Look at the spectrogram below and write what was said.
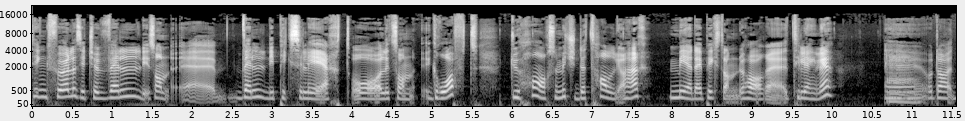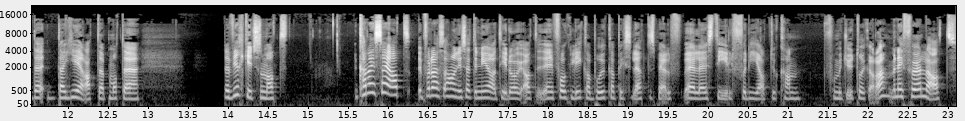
ting føles ikke veldig sånn eh, Veldig pikselert og litt sånn grovt. Du har så mye detaljer her med de pikslene du har eh, tilgjengelig. Eh, og da, det, det gjør at det på en måte Det virker ikke som at Kan jeg si at For det har han jo sett i nyere tid òg, at eh, folk liker å bruke pikselerte spill eller stil fordi at du kan få mye uttrykk av det. Men jeg føler at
